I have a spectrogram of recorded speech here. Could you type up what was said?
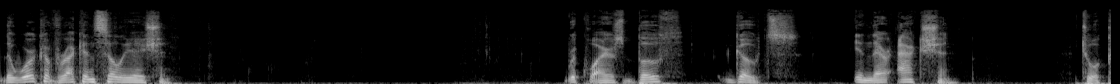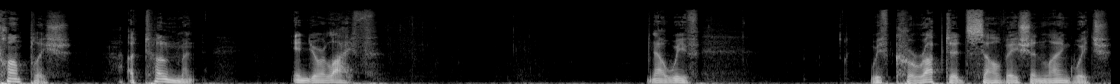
the work of reconciliation requires both goats in their action to accomplish atonement in your life. Now we've we've corrupted salvation language.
